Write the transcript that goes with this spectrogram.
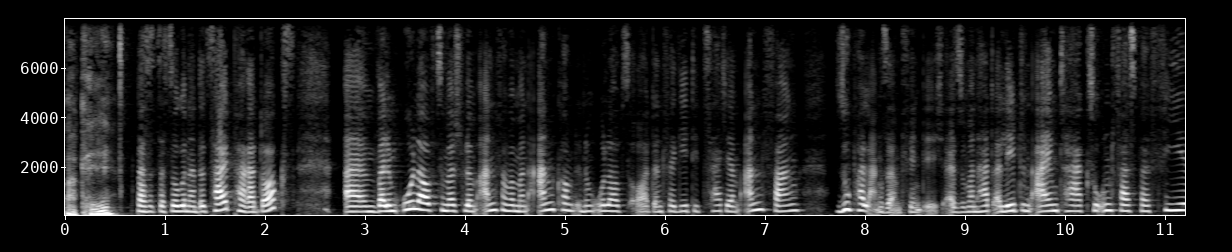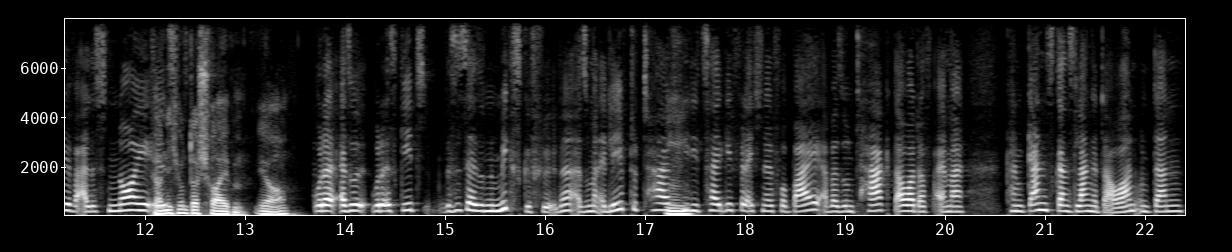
Okay. Das ist das sogenannte Zeitparadox, ähm, weil im Urlaub zum Beispiel am Anfang, wenn man ankommt in einem Urlaubsort, dann vergeht die Zeit ja am Anfang super langsam, finde ich. Also man hat erlebt in einem Tag so unfassbar viel, weil alles neu Kann ist. Kann ich unterschreiben, ja. Oder also oder es geht, das ist ja so ein Mixgefühl, ne? Also man erlebt total mhm. viel, die Zeit geht vielleicht schnell vorbei, aber so ein Tag dauert auf einmal, kann ganz, ganz lange dauern und dann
